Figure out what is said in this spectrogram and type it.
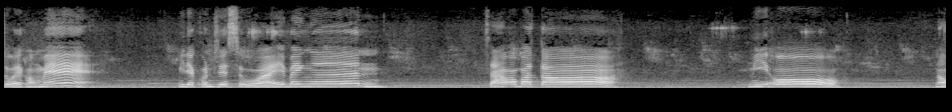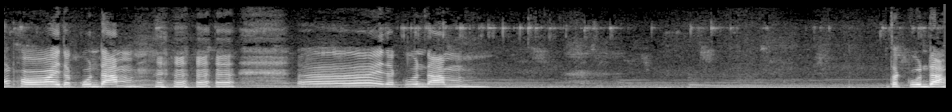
สวยของแม่ มีแต่คนสวยๆใบเงิน สาวอบต มีโอ น้องพลอยตระกูลดำเอ้ยตระกูลดำตระกูลดำ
